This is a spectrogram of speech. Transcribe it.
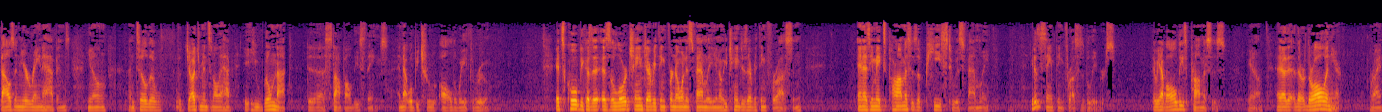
thousand year reign happens, you know, until the, the judgments and all that happen. He will not uh, stop all these things. And that will be true all the way through it's cool because as the Lord changed everything for Noah and his family, you know, he changes everything for us. And, and as he makes promises of peace to his family, he does the same thing for us as believers. That we have all these promises, you know, uh, they're, they're all in here, right?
